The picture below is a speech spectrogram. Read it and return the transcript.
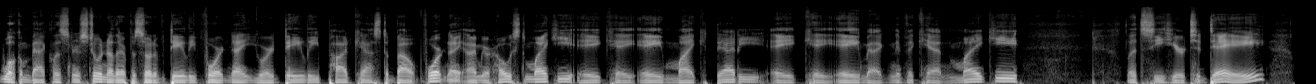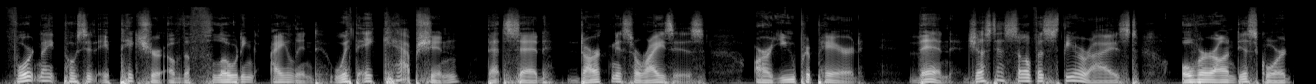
Welcome back, listeners, to another episode of Daily Fortnite, your daily podcast about Fortnite. I'm your host, Mikey, aka Mike Daddy, aka Magnificent Mikey. Let's see here. Today, Fortnite posted a picture of the floating island with a caption that said, Darkness rises. Are you prepared? Then, just as some of us theorized over on Discord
